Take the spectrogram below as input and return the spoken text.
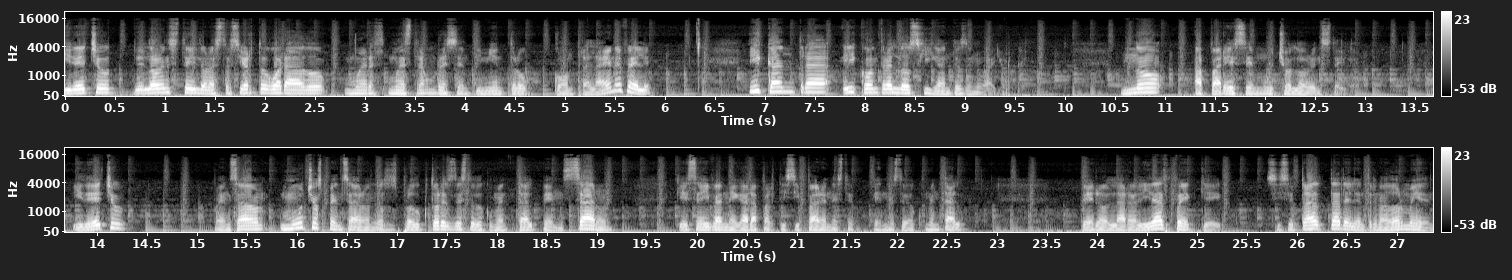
Y de hecho, de Lawrence Taylor hasta cierto grado muestra un resentimiento contra la NFL y contra, y contra los gigantes de Nueva York. No aparece mucho Lawrence Taylor. Y de hecho, pensaron, muchos pensaron, los productores de este documental pensaron que se iba a negar a participar en este, en este documental. Pero la realidad fue que si se trata del entrenador Maiden,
